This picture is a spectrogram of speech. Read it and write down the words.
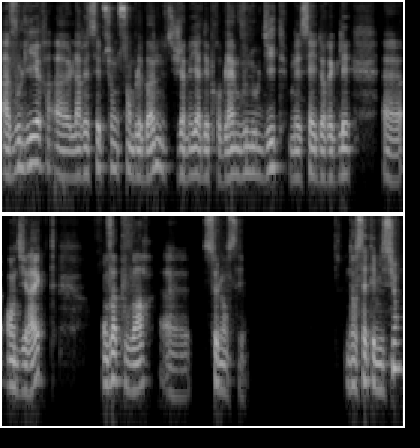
À vous lire, euh, la réception semble bonne. Si jamais il y a des problèmes, vous nous le dites. On essaye de régler euh, en direct. On va pouvoir euh, se lancer. Dans cette émission,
